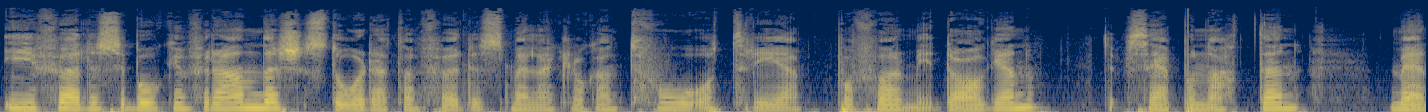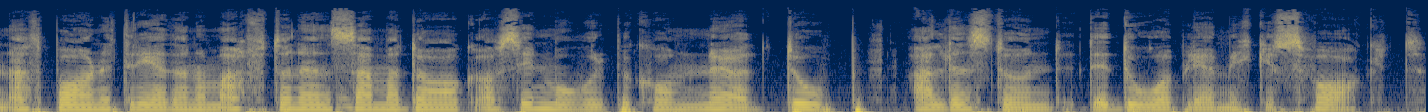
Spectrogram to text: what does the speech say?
I födelseboken för Anders står det att han föddes mellan klockan två och tre på förmiddagen, det vill säga på natten, men att barnet redan om aftonen samma dag av sin mor bekom nöddop all den stund det då blev mycket svagt.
